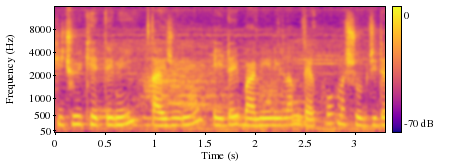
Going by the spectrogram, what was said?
কিছুই খেতে নেই, তাই জন্য এইটাই বানিয়ে নিলাম। দেখো আমার সবজিটা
